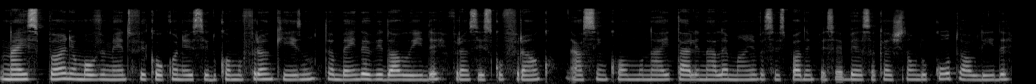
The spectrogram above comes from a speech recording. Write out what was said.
Na Espanha, o movimento ficou conhecido como franquismo, também devido ao líder Francisco Franco, assim como na Itália e na Alemanha, vocês podem perceber essa questão do culto ao líder.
